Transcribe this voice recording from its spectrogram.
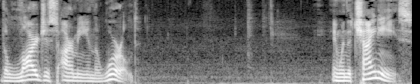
the largest army in the world. And when the Chinese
